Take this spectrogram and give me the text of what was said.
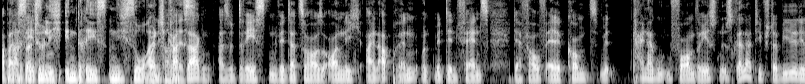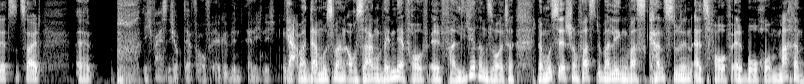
Aber Was Dresden, natürlich in Dresden nicht so einfach ist. Wollte ich gerade sagen. Also Dresden wird da zu Hause ordentlich ein abbrennen und mit den Fans, der VfL kommt mit keiner guten Form. Dresden ist relativ stabil die letzte Zeit. Äh, ich weiß nicht, ob der VfL gewinnt, ehrlich nicht. Ja, aber da muss man auch sagen, wenn der VfL verlieren sollte, da musst du jetzt schon fast überlegen, was kannst du denn als VfL Bochum machen?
